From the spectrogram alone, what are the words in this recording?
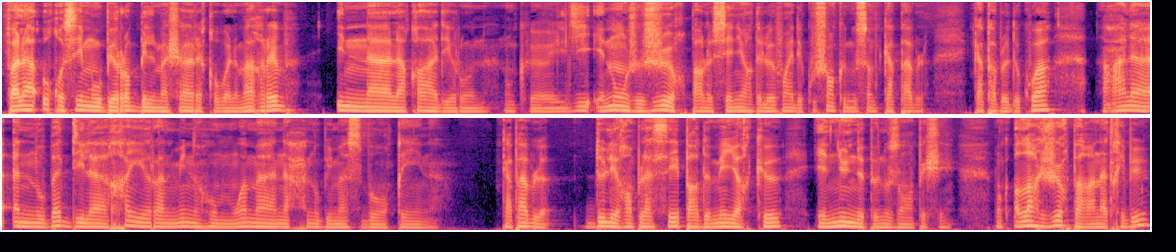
Fala uqsimu bi rabbil mashariq wal maghrib inna laqadirun. Donc euh, il dit Et non, je jure par le Seigneur des levants et des couchants que nous sommes capables. Capables de quoi? Ala an nubaddila khayran minhum wa ma nahnu bimasbuqin. Capable de les remplacer par de meilleurs qu'eux, et nul ne peut nous en empêcher. Donc Allah jure par un attribut,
